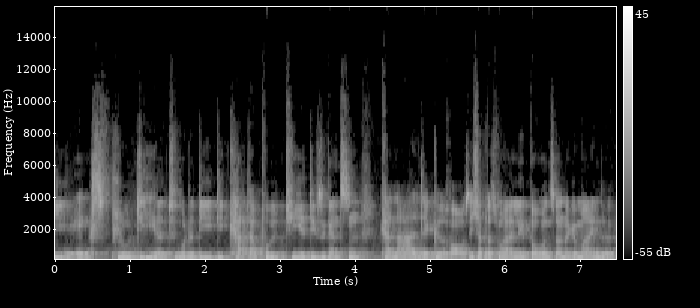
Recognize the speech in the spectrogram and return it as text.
die explodiert oder die, die katapultiert diese ganzen Kanaldeckel raus. Ich habe das mal erlebt bei uns an der Gemeinde.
